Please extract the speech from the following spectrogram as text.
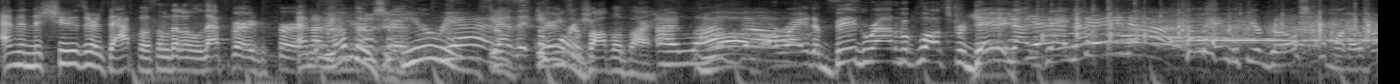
And then the shoes are Zappos, a little leopard fur. And I love those earrings. Yes. Yeah, the earrings are BaubleBar. I love, Love. those. All right, a big round of applause for Dana. Yes, Dana, Dana. come hang with your girls. Come on over.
